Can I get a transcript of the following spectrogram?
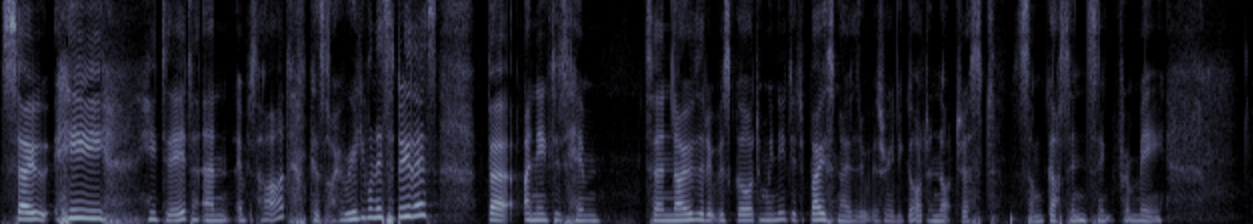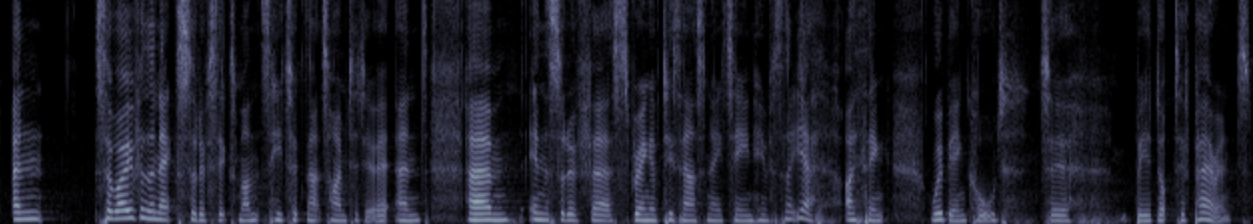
So he, he did, and it was hard because I really wanted to do this, but I needed him to know that it was God, and we needed to both know that it was really God and not just some gut instinct from me. And so over the next sort of six months, he took that time to do it. And um, in the sort of uh, spring of 2018, he was like, "Yeah, I think we're being called to be adoptive parents."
